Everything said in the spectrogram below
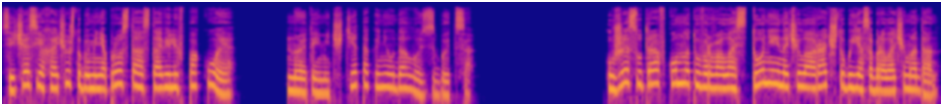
Сейчас я хочу, чтобы меня просто оставили в покое. Но этой мечте так и не удалось сбыться. Уже с утра в комнату ворвалась Тоня и начала орать, чтобы я собрала чемодан.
